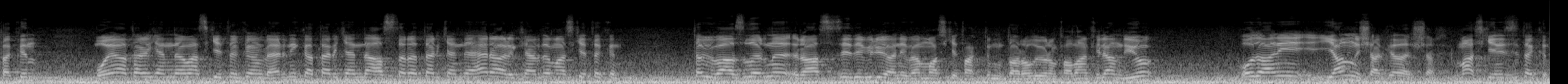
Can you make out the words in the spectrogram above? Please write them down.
takın. Boya atarken de maske takın. Vernik atarken de astar atarken de her halükarda maske takın. Tabi bazılarını rahatsız edebiliyor. Hani ben maske taktım daralıyorum falan filan diyor. O da hani yanlış arkadaşlar. Maskenizi takın.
